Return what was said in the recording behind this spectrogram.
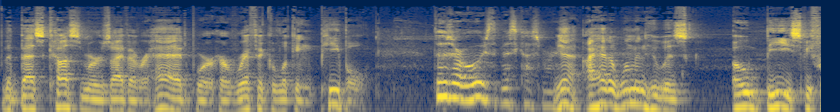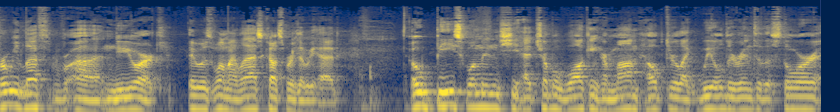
the best customers I've ever had were horrific looking people. Those are always the best customers. Yeah, I had a woman who was obese before we left uh, New York. It was one of my last customers that we had. Obese woman. She had trouble walking. Her mom helped her, like wheeled her into the store.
